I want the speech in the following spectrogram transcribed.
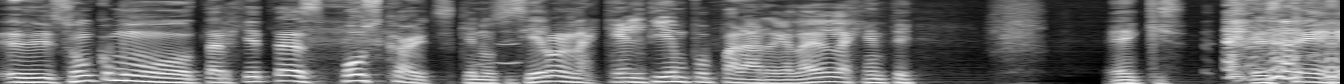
eh, son como tarjetas postcards que nos hicieron en aquel tiempo para regalarle a la gente. X. Este,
